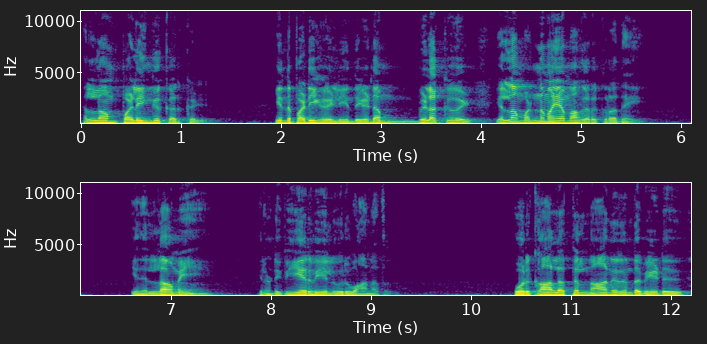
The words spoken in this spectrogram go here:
எல்லாம் பளிங்கு கற்கள். இந்த படிகள் இந்த இடம் விளக்குகள் எல்லாம் வண்ணமயமாக இருக்கிறதே. இதெல்லாமே என்னுடைய வியர்வியல் உருவானது. ஒரு காலத்தில் நான் இருந்த வீடு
